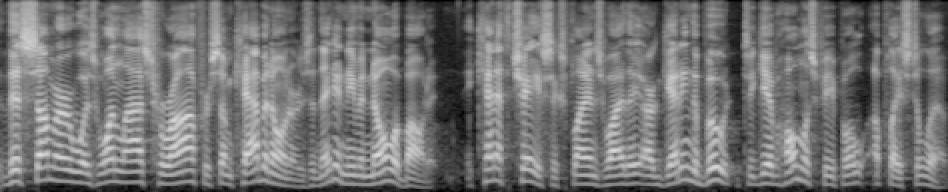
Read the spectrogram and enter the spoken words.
This summer was one last hurrah for some cabin owners, and they didn't even know about it. Kenneth Chase explains why they are getting the boot to give homeless people a place to live.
